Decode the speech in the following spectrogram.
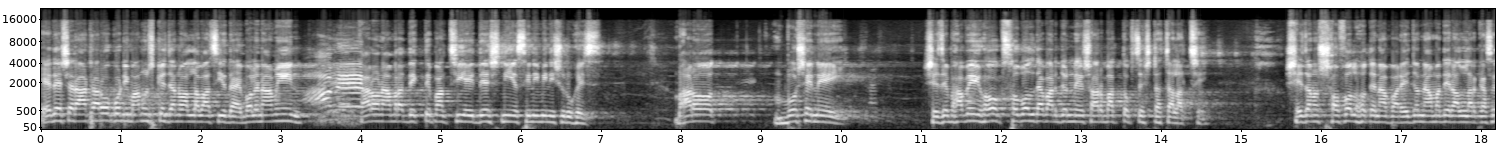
এদেশের আঠারো কোটি মানুষকে যেন আল্লাহ বাঁচিয়ে দেয়। বলেন আমিন। কারণ আমরা দেখতে পাচ্ছি এই দেশ নিয়ে সিনিমিনি শুরু হয়েছে। ভারত বসে নেই। সে যেভাবেই হোক সবল দেবার জন্য সর্বাত্মক চেষ্টা চালাচ্ছে। সে যেন সফল হতে না পারে এই জন্য আমাদের আল্লাহর কাছে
